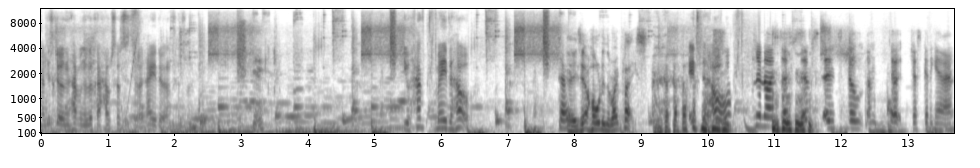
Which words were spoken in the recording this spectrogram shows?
I'm just going and having a look at how Sus is doing. How you doing, Sus? Hmm? You have made a hole. Uh, Sorry. is it a hole in the right place? It's a hole. No, no, I'm, I'm, I'm, I'm still, I'm uh, just getting it out.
